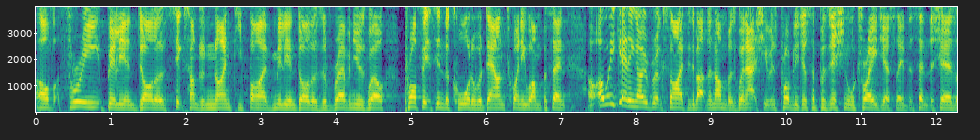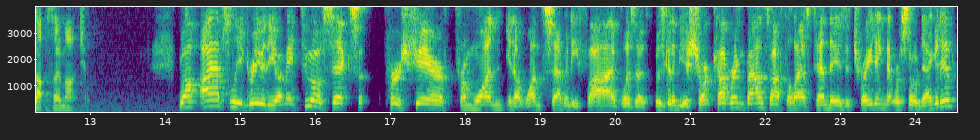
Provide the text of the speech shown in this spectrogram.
of $3 billion, $695 million of revenue as well. Profits in the quarter were down 21%. Are we getting overexcited about the numbers when actually it was probably just a positional trade yesterday that sent the shares up so much? Well, I absolutely agree with you. I mean, 206 per share from one, you know, 175 was a was going to be a short covering bounce off the last 10 days of trading that were so negative.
